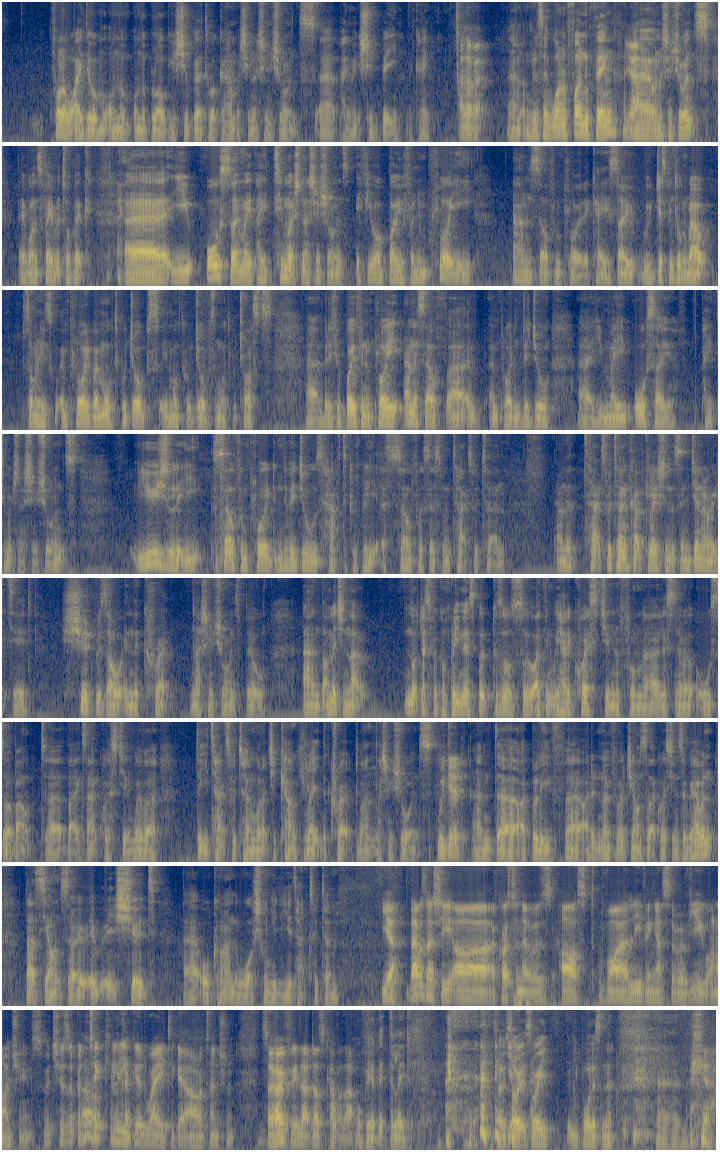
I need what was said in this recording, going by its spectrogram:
Follow what I do on the on the blog. You should be able to work out how much your national insurance uh, payment should be. Okay. I love it. And I'm going to say one final thing Yeah. uh, on national insurance. Everyone's favourite topic. Uh, you also may pay too much national insurance if you are both an employee and self-employed. Okay, so we've just been talking about someone who's employed by multiple jobs in multiple jobs and multiple trusts. Um, but if you're both an employee and a self-employed individual, uh, you may also pay too much national insurance. Usually, self-employed individuals have to complete a self-assessment tax return, and the tax return calculation that's then generated should result in the correct national insurance bill. And I mentioned that not just for completeness, but because also I think we had a question from a listener also about uh, that exact question whether the tax return will actually calculate the correct amount of national insurance. We did. And uh, I believe uh, I don't know if we've actually answered that question. So if we haven't, that's the answer. It, it should uh, all come out in the wash when you do your tax return. Yeah, that was actually uh, a question that was asked via leaving us a review on iTunes, which is a particularly okay. good way to get our attention. So hopefully that does cover that. Or be a bit delayed. so sorry, sorry, you poor listener. Um, yeah.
